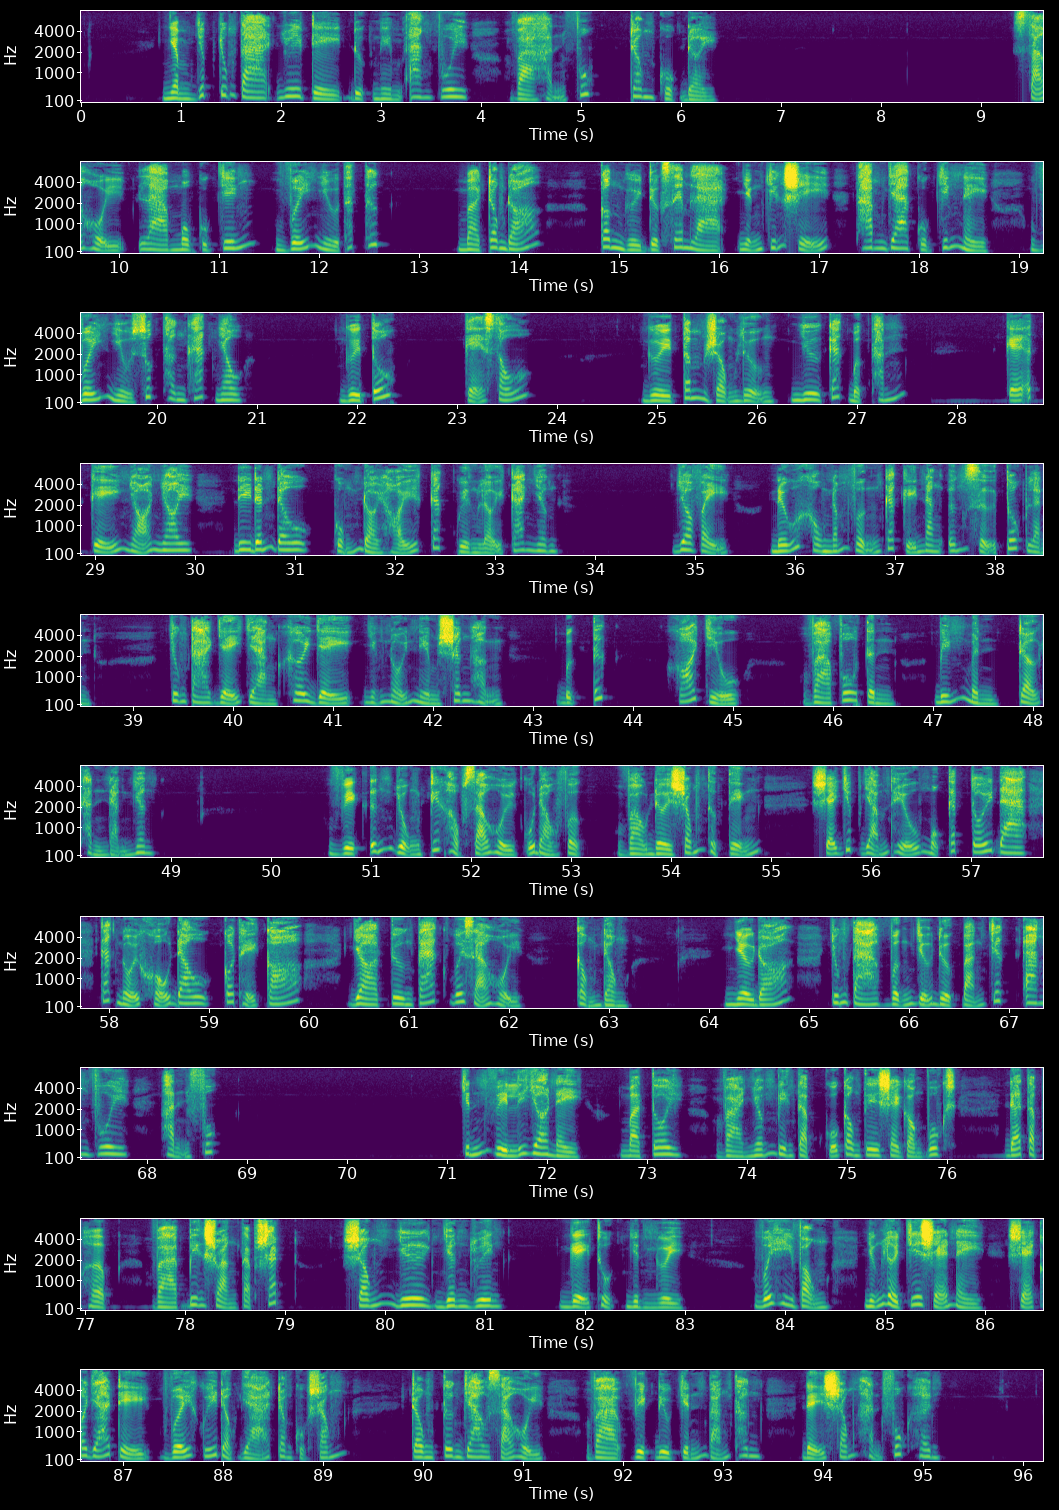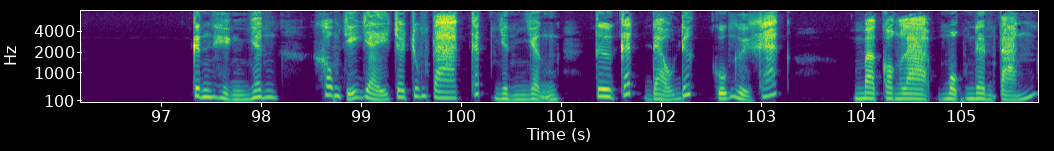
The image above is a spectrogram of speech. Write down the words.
nhằm giúp chúng ta duy trì được niềm an vui và hạnh phúc trong cuộc đời. Xã hội là một cuộc chiến với nhiều thách thức, mà trong đó con người được xem là những chiến sĩ tham gia cuộc chiến này với nhiều xuất thân khác nhau. Người tốt, kẻ xấu. Người tâm rộng lượng như các bậc thánh. Kẻ ích kỷ nhỏ nhoi, đi đến đâu cũng đòi hỏi các quyền lợi cá nhân. Do vậy, nếu không nắm vững các kỹ năng ứng xử tốt lành, chúng ta dễ dàng khơi dậy những nỗi niềm sân hận, bực tức khó chịu và vô tình biến mình trở thành nạn nhân. Việc ứng dụng triết học xã hội của đạo phật vào đời sống thực tiễn sẽ giúp giảm thiểu một cách tối đa các nỗi khổ đau có thể có do tương tác với xã hội, cộng đồng. Nhờ đó, chúng ta vẫn giữ được bản chất an vui, hạnh phúc. Chính vì lý do này mà tôi và nhóm biên tập của công ty sài gòn books đã tập hợp và biên soạn tập sách sống như nhân duyên, nghệ thuật nhìn người, với hy vọng những lời chia sẻ này sẽ có giá trị với quý độc giả trong cuộc sống, trong tương giao xã hội và việc điều chỉnh bản thân để sống hạnh phúc hơn. Kinh hiền nhân không chỉ dạy cho chúng ta cách nhìn nhận tư cách đạo đức của người khác mà còn là một nền tảng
